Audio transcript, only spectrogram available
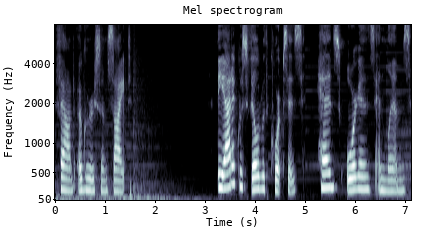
found a gruesome sight. The attic was filled with corpses, heads, organs, and limbs.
